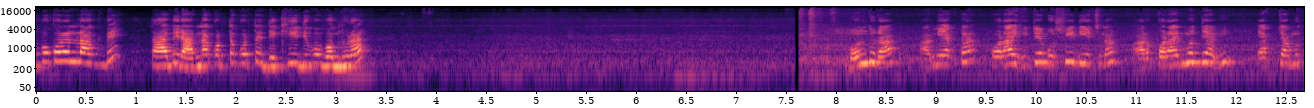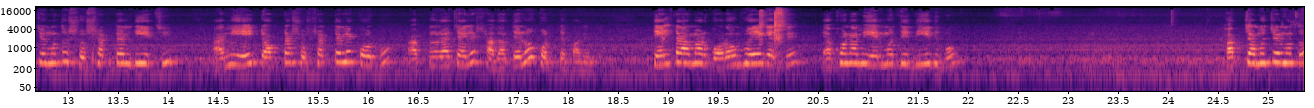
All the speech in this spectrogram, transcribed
উপকরণ লাগবে, তা আমি রান্না করতে করতে দেখিয়ে দিব বন্ধুরা। বন্ধুরা আমি একটা কড়াই হিটে বসিয়ে দিয়েছিলাম, আর কড়াইয়ের মধ্যে আমি এক চামচের মতো সর্ষার তেল দিয়েছি। আমি এই টকটা সর্ষার তেলে করব, আপনারা চাইলে সাদা তেলও করতে পারেন। তেলটা আমার গরম হয়ে গেছে, এখন আমি এর মধ্যে দিয়ে দিব হাফ চামচের মতো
